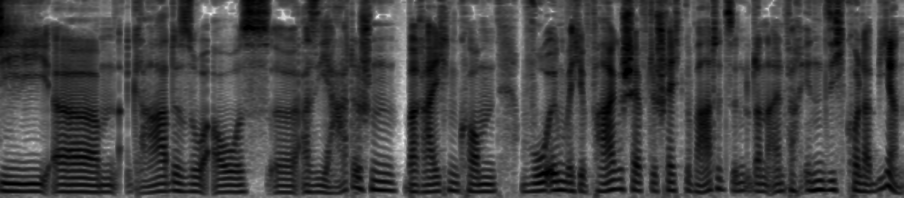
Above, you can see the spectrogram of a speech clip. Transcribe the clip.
die ähm, gerade so aus äh, asiatischen Bereichen kommen, wo irgendwelche Fahrgeschäfte schlecht gewartet sind und dann einfach in sich kollabieren.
